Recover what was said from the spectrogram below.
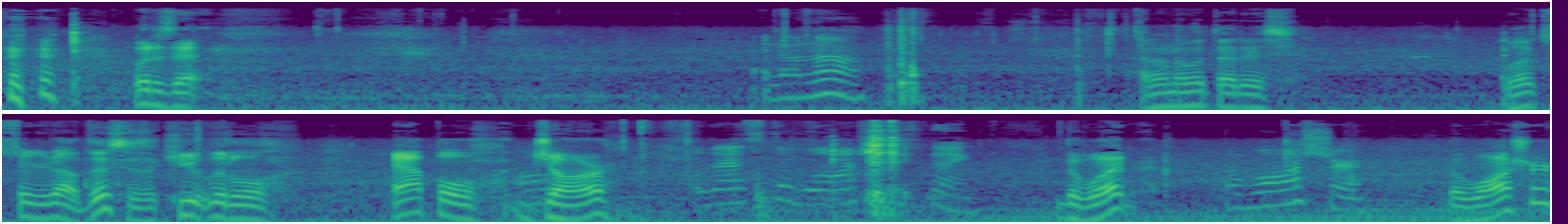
what is that? I don't know. I don't know what that is. We'll have to figure it out. This is a cute little apple oh. jar. Well, that's the washer thing. The what? The washer. The washer?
